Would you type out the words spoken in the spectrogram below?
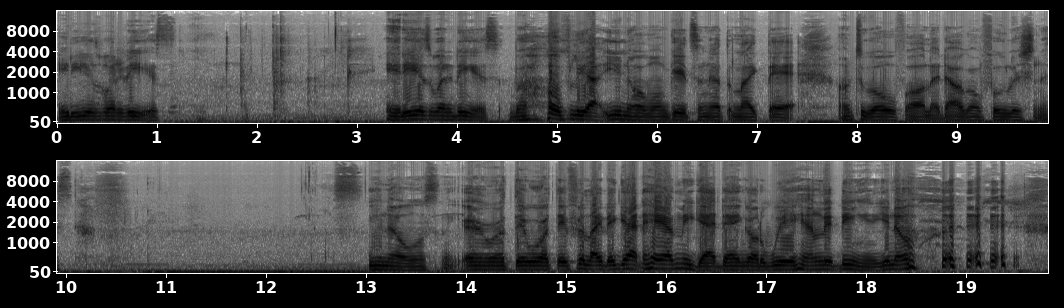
it is what it is. It is what it is. But hopefully, I, you know, it won't get to nothing like that. I'm too old for all that doggone foolishness. You know, or if they, or if they feel like they got to have me, god dang, go to will handle it then, you know?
